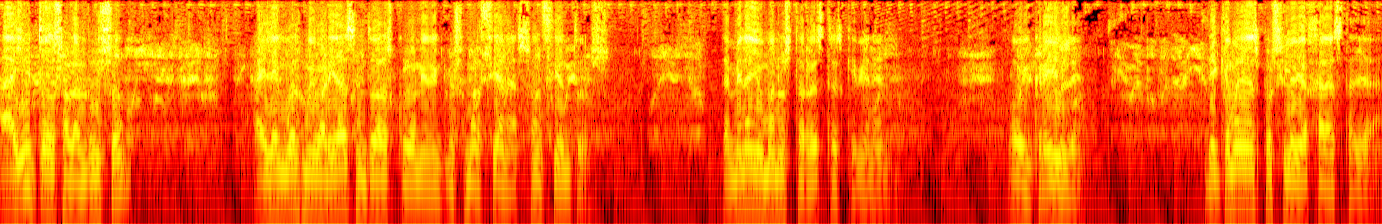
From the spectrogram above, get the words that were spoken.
Ahí todos hablan ruso. Hay lenguas muy variadas en todas las colonias, incluso marcianas, son cientos. También hay humanos terrestres que vienen. Oh, increíble. ¿De qué manera es posible viajar hasta allá?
